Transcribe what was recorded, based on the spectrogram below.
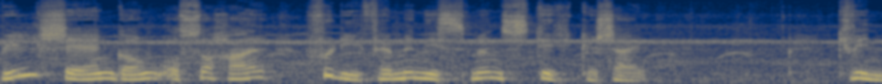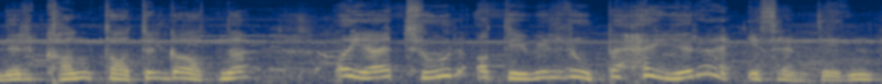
vil skje en gang også her, fordi feminismen styrker seg. Kvinner kan ta til gatene, og jeg tror at de vil rope høyere i fremtiden,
